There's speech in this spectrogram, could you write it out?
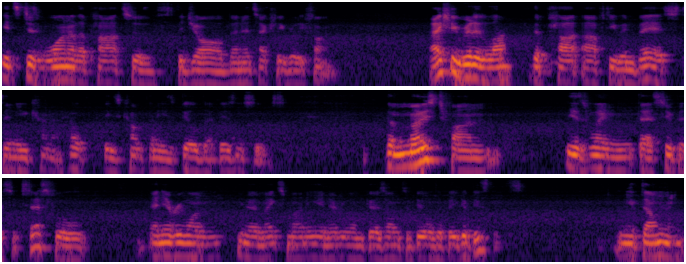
it's just one of the parts of the job, and it's actually really fun. I actually really like the part after you invest and you kind of help these companies build their businesses. The most fun is when they're super successful and everyone you know makes money and everyone goes on to build a bigger business. And you've done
